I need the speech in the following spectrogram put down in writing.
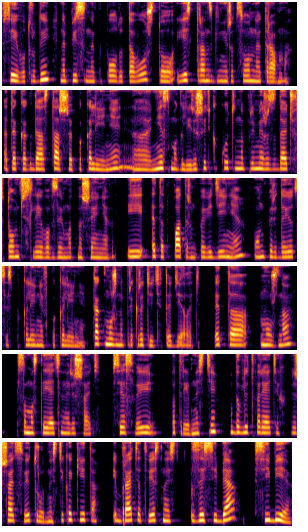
Все его труды написаны по поводу того, что есть трансгенерационная травма. Это когда старшее поколение э, не смогли решить какую-то, например, задачу, в том числе и во взаимоотношениях. И этот паттерн поведения, он передается из поколения в поколение. Как можно прекратить это делать? Это нужно самостоятельно решать все свои потребности, удовлетворять их, решать свои трудности какие-то и брать ответственность за себя себе,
